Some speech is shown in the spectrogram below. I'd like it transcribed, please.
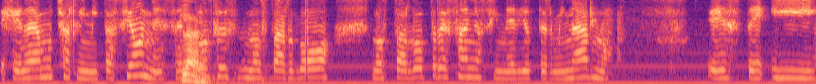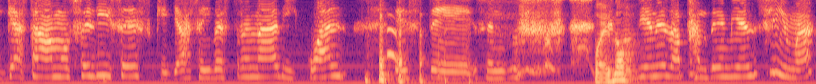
genera muchas limitaciones, entonces nos tardó, nos tardó tres años y medio terminarlo este y ya estábamos felices que ya se iba a estrenar y cuál este se, pues nos viene la pandemia encima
